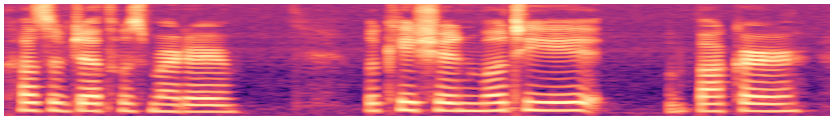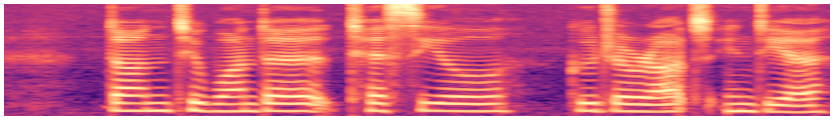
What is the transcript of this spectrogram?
Cause of death was murder. Location Moti Bakar, Don Tiwanda, Tehsil, Gujarat, India.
